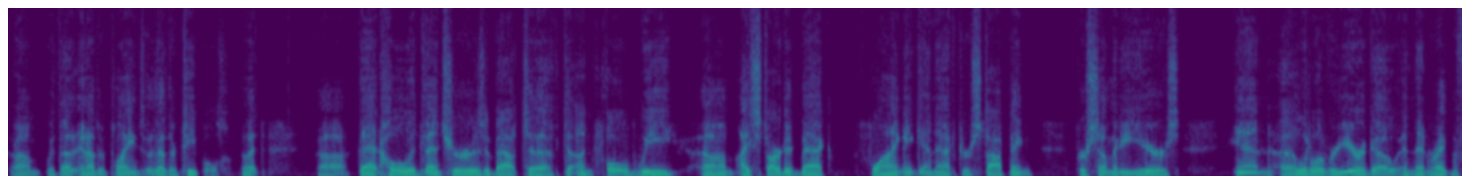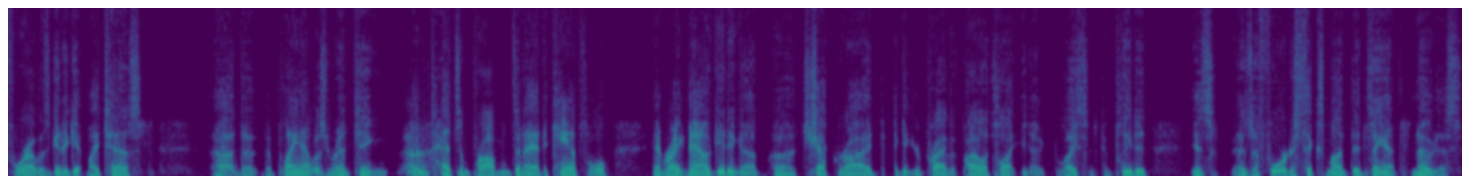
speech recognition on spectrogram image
um, with other, in other planes with other people, but uh, that whole adventure is about to to unfold. We um, I started back flying again after stopping for so many years, and a little over a year ago, and then right before I was going to get my test uh, the the plane I was renting had some problems and I had to cancel. And right now, getting a, a check ride to get your private pilot's li- you know license completed is is a four to six month advance notice.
